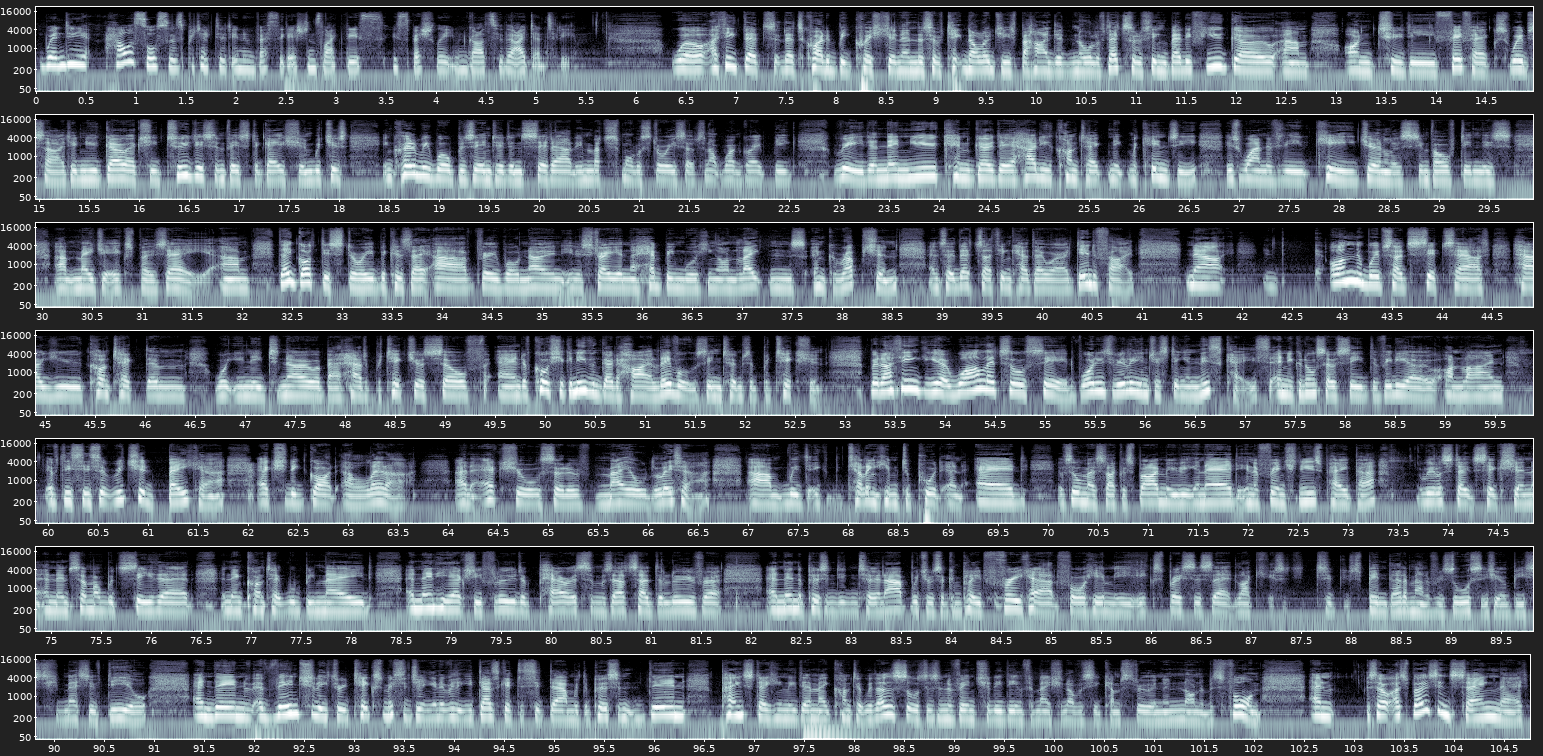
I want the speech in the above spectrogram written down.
Wendy, how are sources protected in investigations like this, especially in regards to their identity? Well, I think that's that's quite a big question, and the sort of technologies behind it, and all of that sort of thing. But if you go um, onto the Fairfax website and you go actually to this investigation, which is incredibly well presented and set out in much smaller stories, so it's not one great big read, and then you can go there. How do you contact Nick McKenzie, who's one of the key journalists involved in this um, major expose? Um, they got this story because they are very well known in Australia, and they have been working on Leighton's and corruption, and so that's I think how they were identified. Now on the website sets out how you contact them, what you need to know about how to protect yourself, and of course you can even go to higher levels in terms of protection. But I think, you know, while that's all said, what is really interesting in this case, and you can also see the video online of this, is that Richard Baker actually got a letter an actual sort of mailed letter um, with telling him to put an ad. It was almost like a spy movie, an ad in a French newspaper real estate section, and then someone would see that, and then contact would be made. And then he actually flew to Paris and was outside the Louvre, and then the person didn't turn up, which was a complete freak out for him. He expresses that, like, to spend that amount of resources, you know, be a massive deal. And then eventually, through text messaging and everything, he does get to sit down with the person. Then, painstakingly, they make contact with other sources, and eventually, the information obviously comes through in an anonymous form. And so I suppose in saying that,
